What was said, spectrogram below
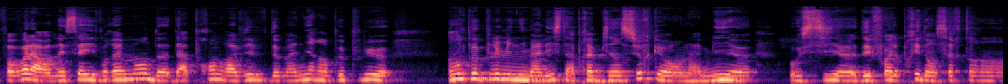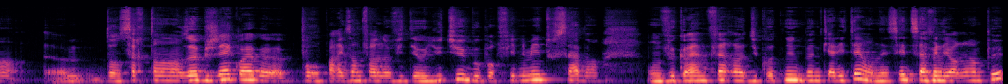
Enfin voilà, on essaye vraiment d'apprendre à vivre de manière un peu plus, un peu plus minimaliste. Après, bien sûr qu'on a mis aussi euh, des fois le prix dans certains, euh, dans certains objets, quoi, pour par exemple faire nos vidéos YouTube ou pour filmer tout ça, ben, on veut quand même faire euh, du contenu de bonne qualité. On essaie de s'améliorer un peu.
